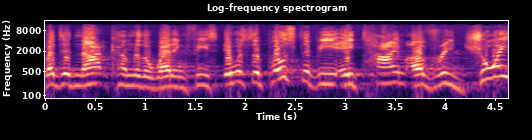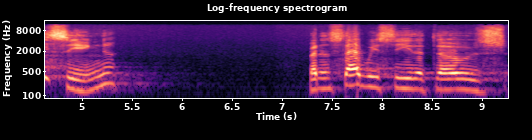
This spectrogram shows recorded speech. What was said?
but did not come to the wedding feast. It was supposed to be a time of rejoicing, but instead we see that those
